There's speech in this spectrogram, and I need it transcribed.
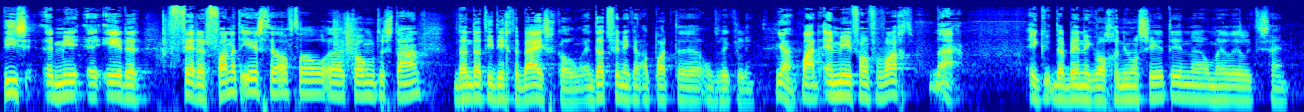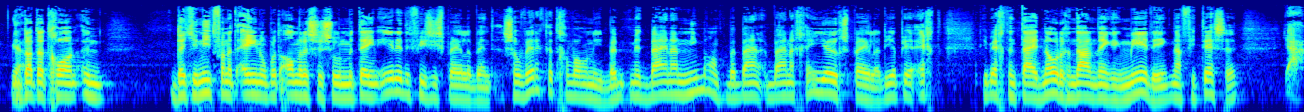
die is eh, meer, eh, eerder verder van het eerste elftal eh, komen te staan... dan dat hij dichterbij is gekomen. En dat vind ik een aparte ontwikkeling. Ja. Maar er meer van verwacht, nou, ik, daar ben ik wel genuanceerd in, om heel eerlijk te zijn. Ja. Dat het gewoon een... Dat je niet van het een op het andere seizoen meteen eredivisie speler bent. Zo werkt het gewoon niet. Bij- Met bijna niemand. Bij bijna, bijna geen jeugdspeler. Die heb je echt, die hebben echt een tijd nodig. En daarom denk ik meer denk naar Vitesse. Ja,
